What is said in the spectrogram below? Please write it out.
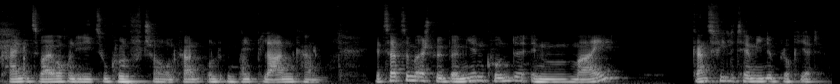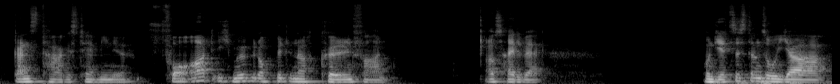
keine zwei Wochen in die Zukunft schauen kann und irgendwie planen kann. Jetzt hat zum Beispiel bei mir ein Kunde im Mai ganz viele Termine blockiert. Ganztagestermine. Vor Ort, ich möge doch bitte nach Köln fahren. Aus Heidelberg. Und jetzt ist dann so, ja,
